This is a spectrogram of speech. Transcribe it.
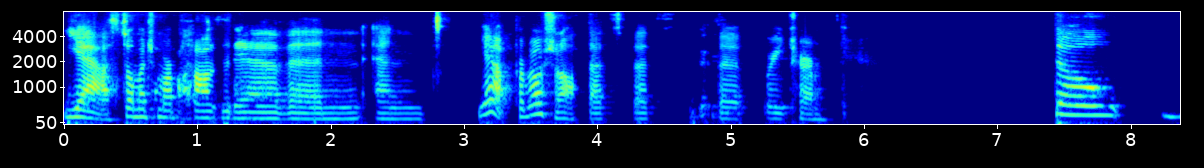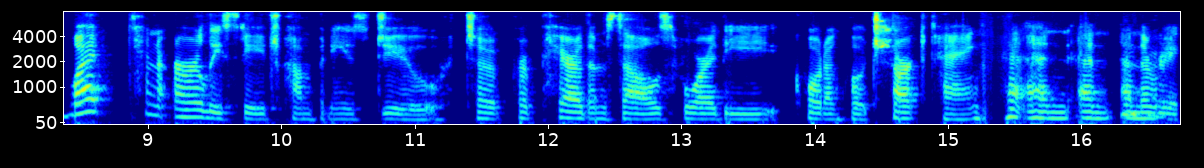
Yeah, so much more positive and and yeah, promotional. That's that's the great term. So, what can early stage companies do to prepare themselves for the quote unquote Shark Tank and and and the race?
